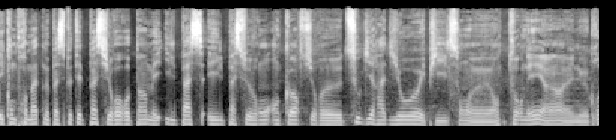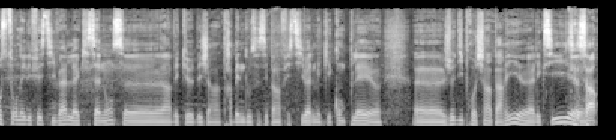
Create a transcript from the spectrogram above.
Et Compromat ne passe peut-être pas sur Europe 1, mais ils passent et ils passeront encore sur euh, Tsugi Radio. Et puis ils sont euh, en tournée, hein, une grosse tournée des festivals là, qui s'annonce euh, avec euh, déjà un Trabendo, ça c'est pas un festival, mais qui est complet jeudi prochain à Paris, euh, Alexis. C'est ça.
